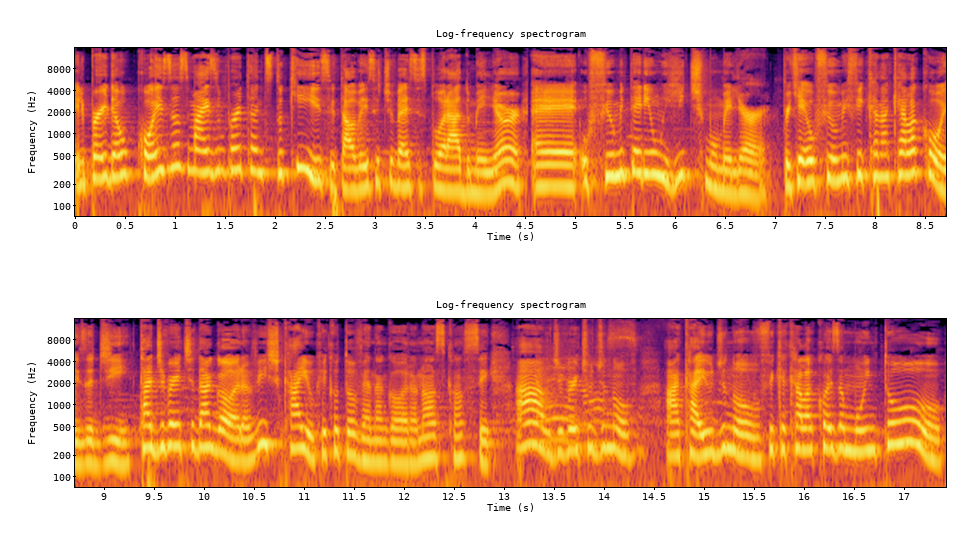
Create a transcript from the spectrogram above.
ele perdeu coisas mais importantes do que isso. E talvez se tivesse explorado melhor, é, o filme teria um ritmo melhor. Porque o filme fica naquela coisa de tá divertido agora. Vixe, caiu. O que, que eu tô vendo agora? Nossa, cansei. Ah, é, divertiu nossa. de novo. Ah, caiu de novo. Fica aquela coisa muito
